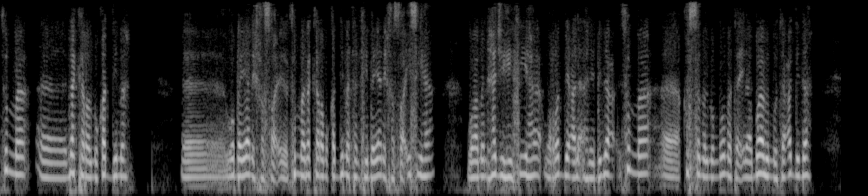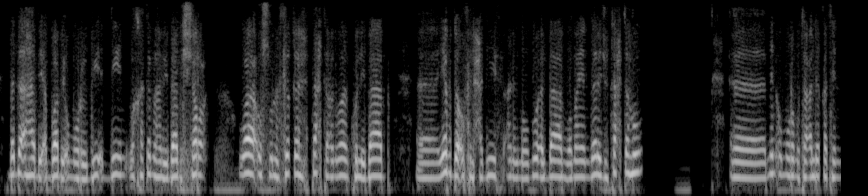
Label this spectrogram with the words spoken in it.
ثم آه، ذكر المقدمة وبيان خصائص ثم ذكر مقدمة في بيان خصائصها ومنهجه فيها والرد على أهل البدع ثم قسم المنظومة إلى أبواب متعددة بدأها بأبواب أمور الدين وختمها بباب الشرع وأصول الفقه تحت عنوان كل باب. آه، يبدأ في الحديث عن الموضوع الباب وما يندرج تحته آه، من أمور متعلقة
